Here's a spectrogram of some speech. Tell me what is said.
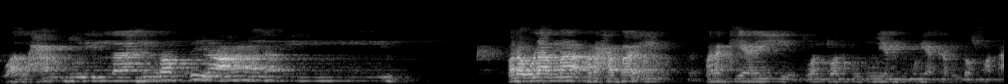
walhamdulillahi rabbil alamin. Para ulama, para habaib, para kiai, tuan-tuan guru yang dimuliakan Allah SWT,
